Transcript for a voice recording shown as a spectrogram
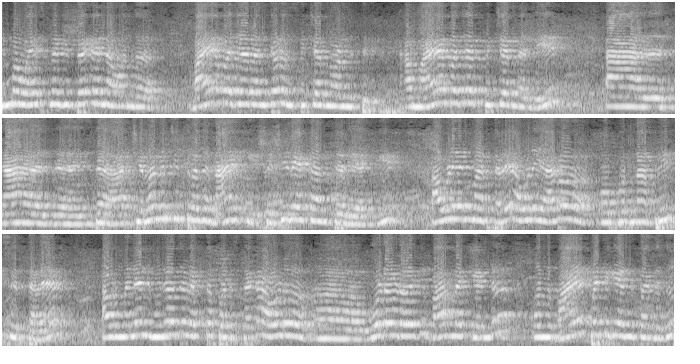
ನಿಮ್ಮ ವಯಸ್ಸಿನಾಗಿದ್ದಾಗ ನಾವು ಒಂದು ಮಾಯಾ ಬಜಾರ್ ಅಂತೇಳಿ ಒಂದು ಪಿಕ್ಚರ್ ನೋಡಿರ್ತೀವಿ. ಆ ಮಾಯಾ ಬಜಾರ್ ಪಿಕ್ಚರ್ನಲ್ಲಿ ಆ ಚಲನಚಿತ್ರದ ನಾಯಕಿ ಶಶಿರೇಖಾ ಅಂತೇಳಿ ಆಕಿ ಅವಳು ಏನ್ ಮಾಡ್ತಾಳೆ ಅವಳು ಯಾರೋ ಒಬ್ಬರನ್ನ ಪ್ರೀತಿಸಿರ್ತಾಳೆ ಅವ್ರ ಮನೇಲಿ ವಿರೋಧ ವ್ಯಕ್ತಪಡಿಸಿದಾಗ ಅವಳು ಓಡೋಡೋಗಿ ಬಾಗ್ಲಾಕೊಂಡು ಒಂದು ಮಾಯಪೆಟ್ಟಿಗೆಯನ್ನು ತೆಗೆದು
